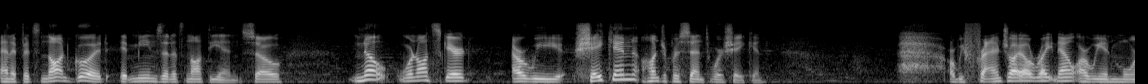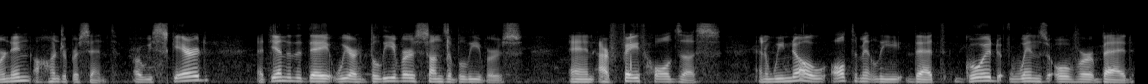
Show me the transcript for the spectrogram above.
And if it's not good, it means that it's not the end. So, no, we're not scared. Are we shaken? 100% we're shaken. Are we fragile right now? Are we in mourning? 100%. Are we scared? At the end of the day, we are believers, sons of believers, and our faith holds us. And we know ultimately that good wins over bad,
